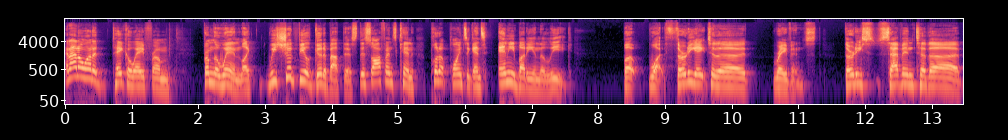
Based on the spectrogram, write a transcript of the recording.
And I don't want to take away from from the win. Like we should feel good about this. This offense can put up points against anybody in the league. But what? 38 to the Ravens, 37 to the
